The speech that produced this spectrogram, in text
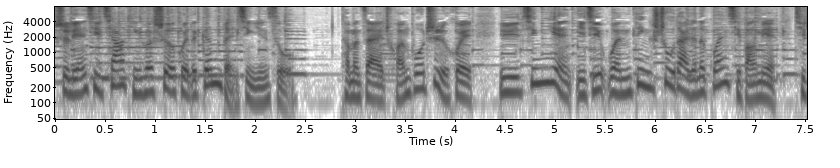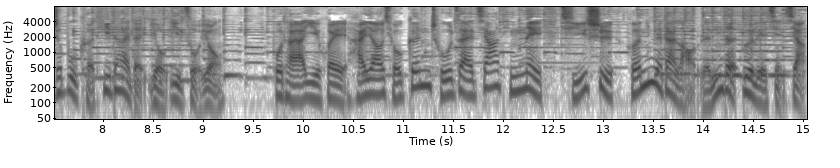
是联系家庭和社会的根本性因素，他们在传播智慧与经验以及稳定数代人的关系方面起着不可替代的有益作用。葡萄牙议会还要求根除在家庭内歧视和虐待老人的恶劣现象，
